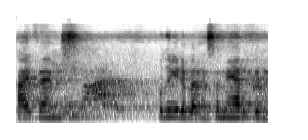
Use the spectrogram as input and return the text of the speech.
Hi friends புது வீடு பாருங்கள் செம்மையாக இருக்குது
